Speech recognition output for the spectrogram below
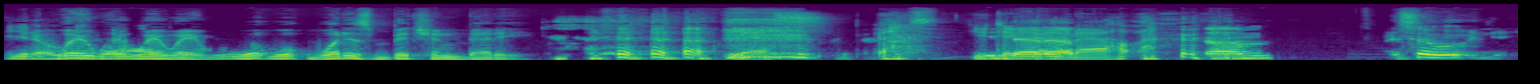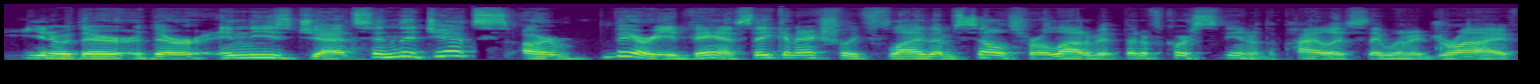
you know. Wait, wait, wait, wait. What, what is bitch and Betty? yes, you take that, that out. um, so you know they're they're in these jets, and the jets are very advanced. They can actually fly themselves for a lot of it. But of course, you know the pilots they want to drive.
